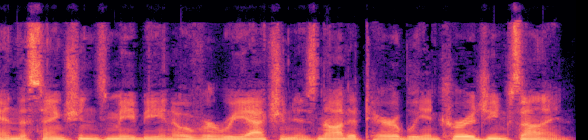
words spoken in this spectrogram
and the sanctions may be an overreaction is not a terribly encouraging sign.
